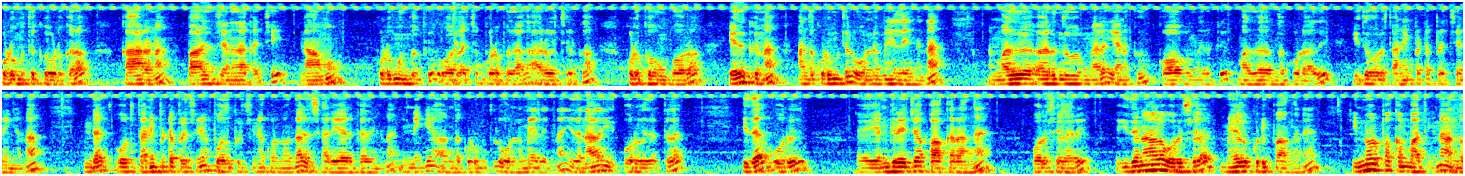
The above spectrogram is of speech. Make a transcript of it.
குடும்பத்துக்கு கொடுக்குறோம் காரணம் பாரதிய ஜனதா கட்சி நாமும் குடும்பங்களுக்கு ஒரு லட்சம் கொடுப்பதாக அறிவிச்சிருக்கோம். கொடுக்கவும் போகிறோம் எதுக்குன்னா அந்த குடும்பத்தில் ஒன்றுமே இல்லைங்கன்னா மது அருந்துவர் மேலே எனக்கும் கோபம் இருக்குது மது அருந்தக்கூடாது. இது ஒரு தனிப்பட்ட பிரச்சனைங்கன்னா இந்த ஒரு தனிப்பட்ட பிரச்சனையை பொது பிரச்சனையை கொண்டு வந்தால் அது சரியாக இருக்காதுங்கன்னா இன்றைக்கி அந்த குடும்பத்தில் ஒன்றுமே இல்லைங்கன்னா இதனால் ஒரு விதத்தில் இதை ஒரு என்கரேஜாக பார்க்குறாங்க. ஒரு சிலர். இதனால் ஒரு சிலர் மேல் குடிப்பாங்கன்னு. இன்னொரு பக்கம் பார்த்தீங்கன்னா அந்த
